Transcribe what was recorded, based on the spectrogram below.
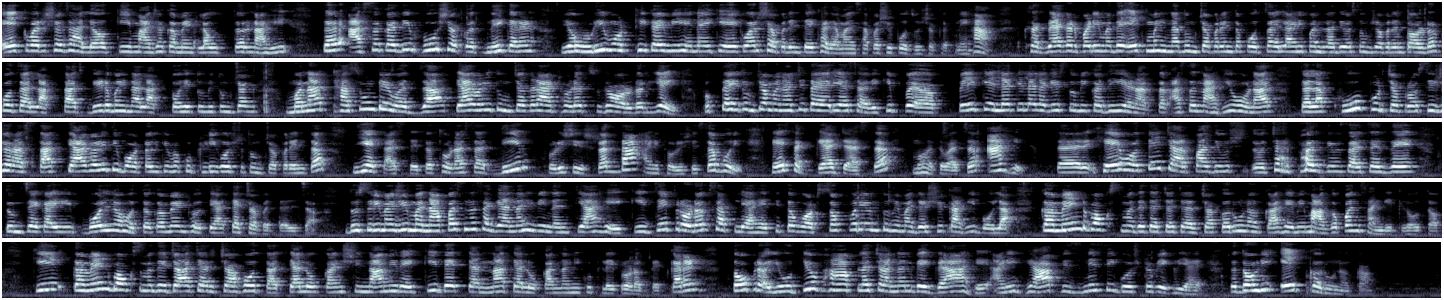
एक वर्ष झालं की माझ्या कमेंटला उत्तर नाही. तर असं कधी होऊ शकत नाही कारण एवढी मोठी काही मी हे नाही की एक वर्षापर्यंत एखाद्या माणसापाशी पोचू शकत नाही. हां सगळ्या गडबडीमध्ये एक महिना तुमच्यापर्यंत पोचायला आणि पंधरा दिवस तुमच्यापर्यंत ऑर्डर पोचायला लागतात दीड महिना लागतो हे तुम्ही तुमच्या मनात ठासून ठेवत जा त्यावेळी तुमच्याकडे आठवड्यात सुद्धा ऑर्डर येईल. फक्त ही तुमच्या मनाची तयारी असावी की पे केल्या केल्या लगेच तुम्ही कधी येणार तर असं नाही होणार. त्याला खूप पुढच्या प्रोसिजर असतात. त्यावेळी ती बॉटल किंवा कुठली गोष्ट तुमच्यापर्यंत येत असते. तर थोडासा धीर थोडीशी श्रद्धा आणि थोडीशी सबुरी हे सगळ्यात जास्त महत्त्वाचं आहे. तर हे होते चार पाच दिवस चार पाच दिवसाचे जे तुमचे काही बोलणं होतं कमेंट होत्या त्याच्याबद्दलचा. दुसरी माझी मनापासून सगळ्यांना ही विनंती आहे की जे प्रोडक्ट्स आपले आहेत तिथं व्हॉट्सअपवर येऊन तुम्ही माझ्याशी काही बोला. कमेंट बॉक्समध्ये त्याच्या चर्चा करू नका हे मी मागं पण सांगितलं होतं. की कमेंट बॉक्समध्ये ज्या चर्चा होतात त्या लोकांशी ना मी रेकी देत त्यांना त्या लोकांना मी कुठलेही प्रोडक्ट देत. कारण तो प्र यूट्यूब हा आपला चॅनल वेगळा आहे आणि ह्या बिझनेस ही गोष्ट वेगळी आहे. तर दोन्ही एक करू नका.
